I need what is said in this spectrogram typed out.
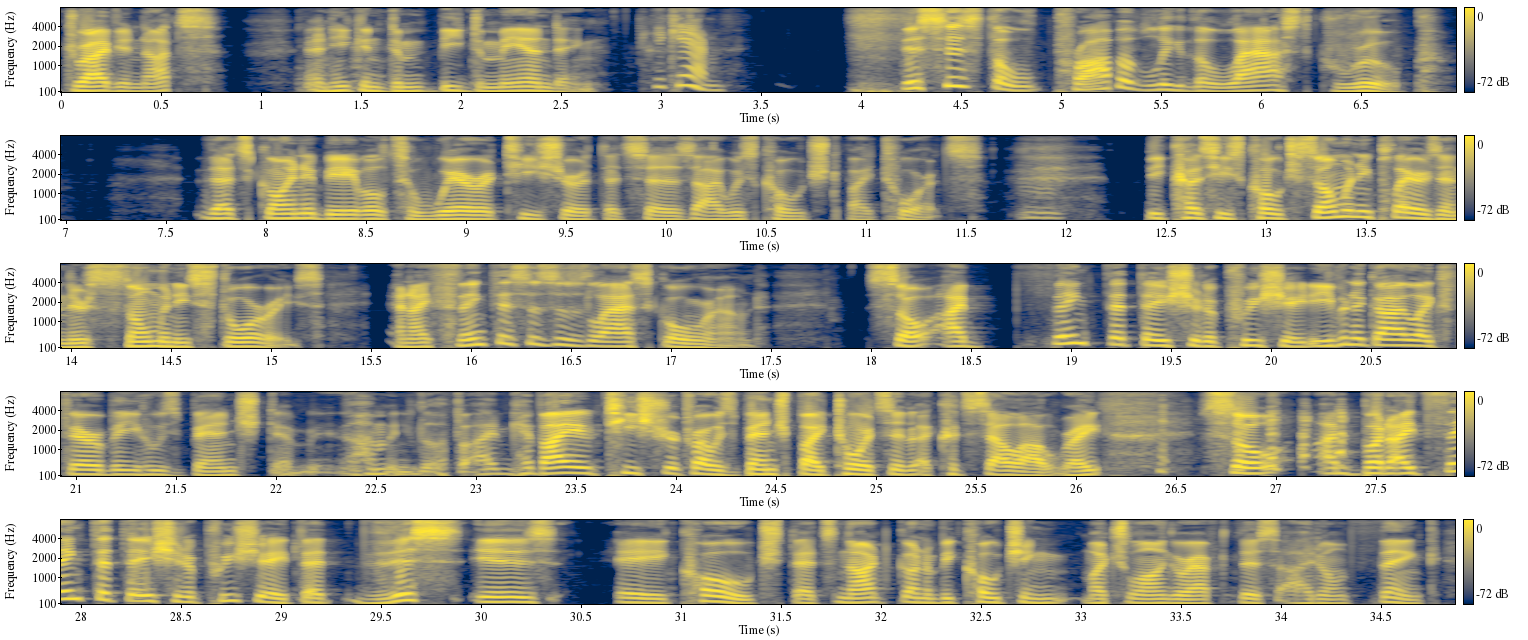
drive you nuts and he can dem- be demanding, He can. this is the probably the last group that's going to be able to wear a T-shirt that says "I was coached by Torts," mm. because he's coached so many players and there's so many stories. And I think this is his last go round. So I think that they should appreciate even a guy like Farabee who's benched. I mean, how many- If I, if I had a T-shirt where I was benched by Torts, I could sell out, right? So, I, but I think that they should appreciate that this is a coach that's not going to be coaching much longer after this. I don't think,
